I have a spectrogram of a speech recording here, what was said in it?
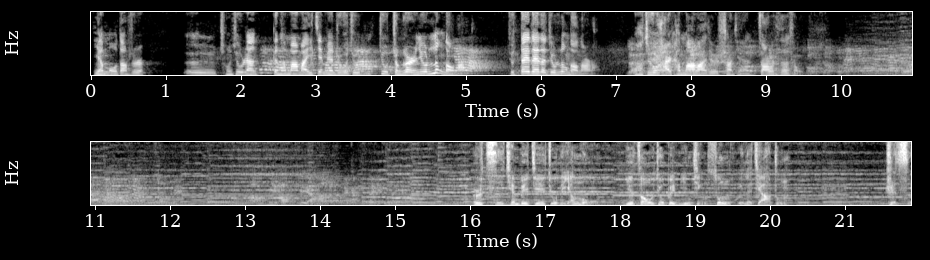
严某当时，呃，程秀然跟他妈妈一见面之后，就就整个人就愣到那儿，就呆呆的就愣到那儿了。然后最后还是他妈妈就是上前抓住他的手。而此前被解救的杨某，也早就被民警送回了家中。至此，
